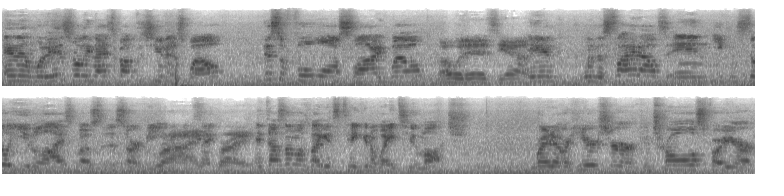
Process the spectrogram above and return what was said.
And then what is really nice about this unit as well, this is a full wall slide well. Oh, it is. Yeah. And when the slide out's in, you can still utilize most of this RV. Right, like- right. It doesn't look like it's taken away too much. Right over here's your controls for your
